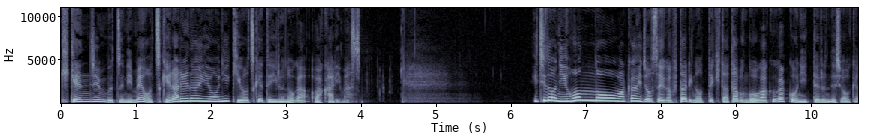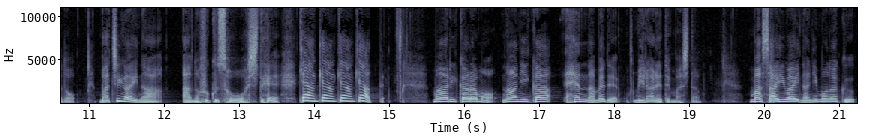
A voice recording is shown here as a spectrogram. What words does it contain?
危険人物に目をつけられないように気をつけているのがわかります。一度日本の若い女性が2人乗ってきた多分語学学校に行ってるんでしょうけど場違いなあの服装をしてキャーキャーキャーキャーって周りからも何か変な目で見られてましたまあ幸い何もなく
